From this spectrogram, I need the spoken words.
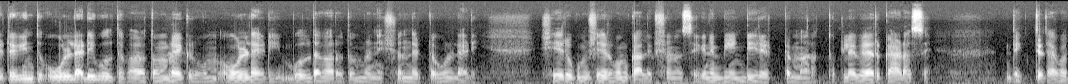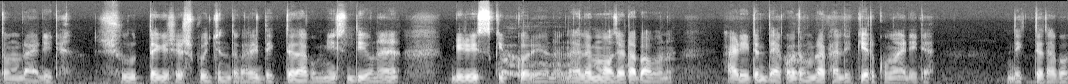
এটা কিন্তু ওল্ড আইডি বলতে পারো তোমরা একরকম ওল্ড আইডি বলতে পারো তোমরা নিঃসন্দেহে একটা ওল্ড আইডি সেরকম সেরকম কালেকশন আছে। এখানে বেন্ডির একটা মারাত্মক লেভেলের কার্ড আছে। দেখতে থাকো তোমরা আইডিটা শুরু থেকে শেষ পর্যন্ত খালি দেখতে থাকো মিস দিও না ভিডিও স্কিপ করিও না, নাহলে মজাটা পাবো না। আইডিটা দেখো তোমরা খালি কীরকম আইডিটা দেখতে থাকো,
